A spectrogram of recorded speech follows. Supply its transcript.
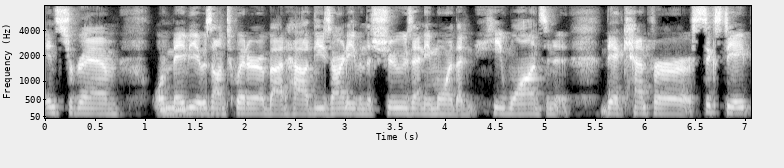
Instagram or maybe it was on Twitter about how these aren't even the shoes anymore that he wants, and they account for 68%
